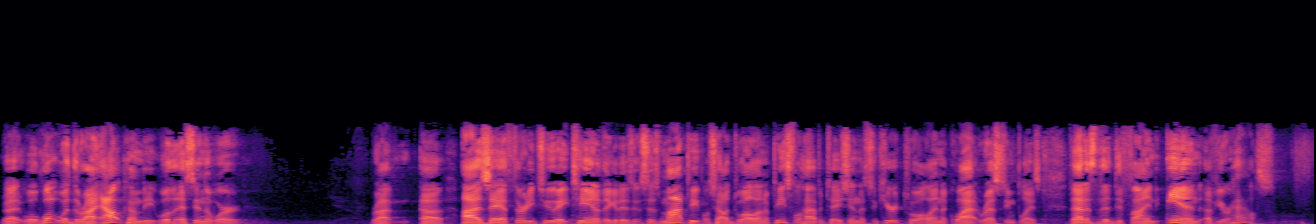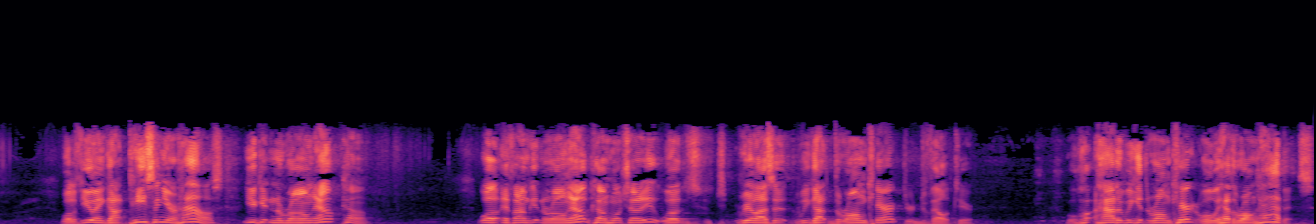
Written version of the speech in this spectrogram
Right? Well, what would the right outcome be? Well, that's in the Word. Right? Uh, Isaiah 32, 18, I think it is. It says, My people shall dwell in a peaceful habitation, a secure dwelling, in a quiet resting place. That is the defined end of your house. Well, if you ain't got peace in your house, you're getting the wrong outcome. Well, if I'm getting the wrong outcome, what should I do? Well, realize that we got the wrong character developed here. How did we get the wrong character? Well, we have the wrong habits.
